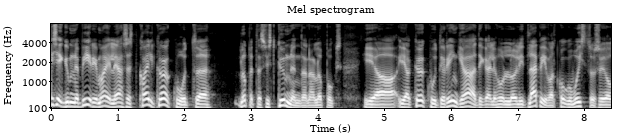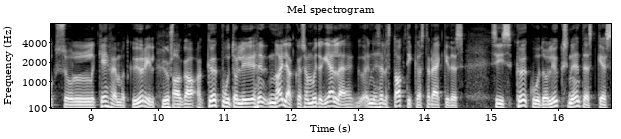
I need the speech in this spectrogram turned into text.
esikümne piirimail jah, sest Kyle Kirkwood lõpetas vist kümnendana lõpuks. Ja, ja Kirkwoodi ringiajad igal juhul olid läbivalt kogu võistluse jooksul kehvemad kui Jüril, aga Kirkwood oli, naljakas on muidugi jälle sellest taktikast rääkides, siis Kirkwood oli üks nendest, kes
